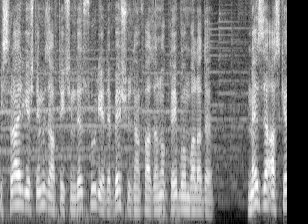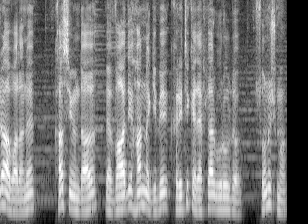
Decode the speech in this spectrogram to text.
İsrail geçtiğimiz hafta içinde Suriye'de 500'den fazla noktayı bombaladı. Mezze askeri havalanı, Kasiyun Dağı ve Vadi Hanna gibi kritik hedefler vuruldu. Sonuç mu?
